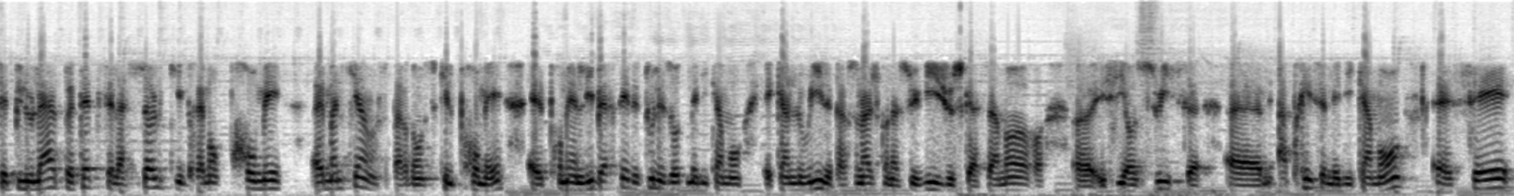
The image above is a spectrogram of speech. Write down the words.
cette pilule-là, peut-être c'est la seule qui vraiment promet elle maintient pardon, ce qu'il promet. Elle promet une liberté de tous les autres médicaments. Et quand Louis, le personnage qu'on a suivi jusqu'à sa mort euh, ici en Suisse, euh, a pris ce médicament, euh, c'est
